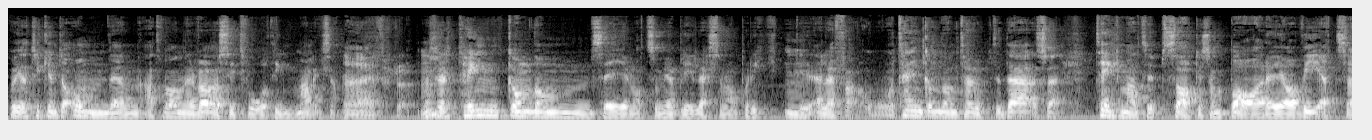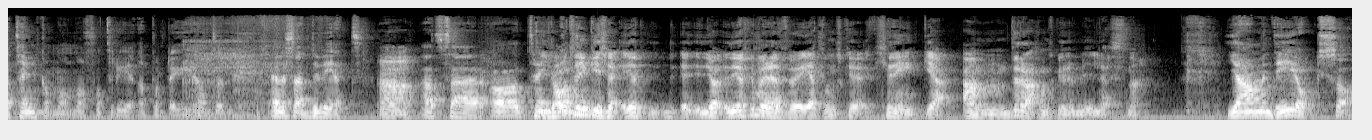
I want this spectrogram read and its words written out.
Och jag tycker inte om den att vara nervös i två timmar liksom. Nej, jag förstår. Mm. Alltså, tänk om de säger något som jag blir ledsen av på riktigt. Eller fan, åh, tänk om de tar upp det där. Så här, tänker man typ saker som bara jag vet. Så här, tänk om någon har fått reda på det. Typ. Eller så här, du vet. Ja. Att så här, ja, tänk Jag om... tänker så här, jag, jag, jag ska vara rädd för att de ska kränka andra som skulle bli ledsna. Ja, men det också.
